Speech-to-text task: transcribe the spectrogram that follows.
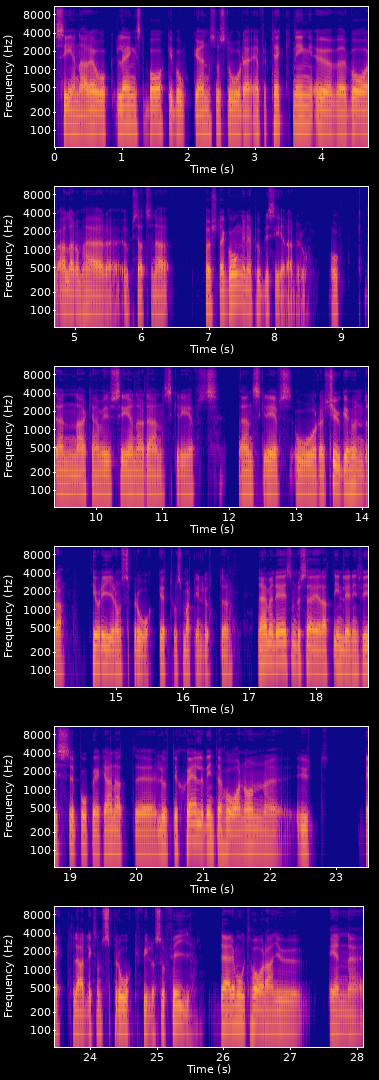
senare och längst bak i boken så står det en förteckning över var alla de här uppsatserna första gången är publicerade. Då. Och denna kan vi se när den skrevs. Den skrevs år 2000. Teorier om språket hos Martin Luther. Nej men det är som du säger att inledningsvis påpekar han att eh, Luther själv inte har någon eh, ut utvecklad liksom, språkfilosofi. Däremot har han ju en eh,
